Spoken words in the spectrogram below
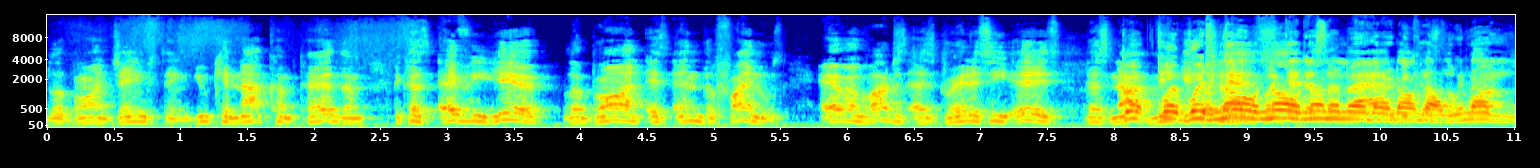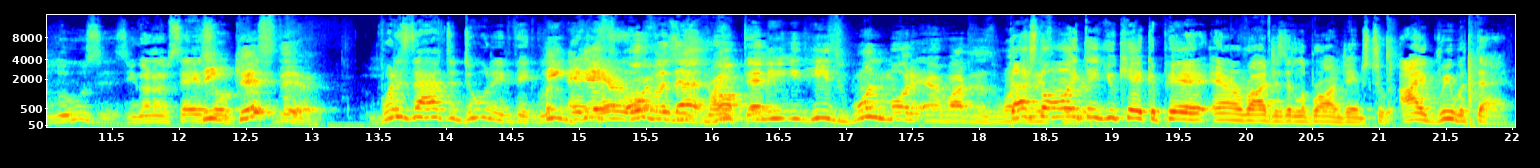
LeBron James thing, you cannot compare them because every year LeBron is in the finals. Aaron Rodgers, as great as he is, does not But- but make with it. but no, that no, doesn't no, no, matter no, because no, we're LeBron not- loses. You know what I'm saying? he so gets there. What does that have to do with anything? He and gets Aaron over Rodgers that is right hump, there. and he he's won more than Aaron Rodgers has won. That's the only career. thing you can't compare Aaron Rodgers and LeBron James to. I agree with that.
